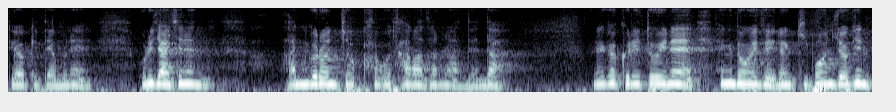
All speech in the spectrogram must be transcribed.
되었기 때문에 우리 자신은 안 그런 척하고 살아서는 안 된다. 그러니까 그리스도인의 행동에서 이런 기본적인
